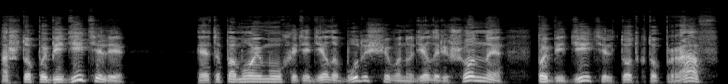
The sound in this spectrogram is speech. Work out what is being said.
а что победители — это, по-моему, хоть и дело будущего, но дело решенное. Победитель, тот, кто прав,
